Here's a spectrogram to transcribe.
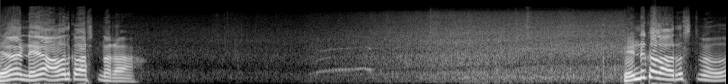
ఏమండి ఆవులు కాస్తున్నారా? ఎందుకు అలా అరుస్తున్నావు?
